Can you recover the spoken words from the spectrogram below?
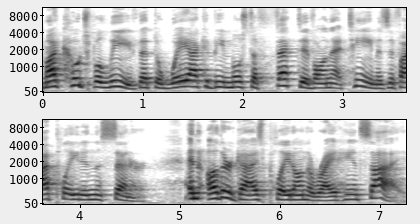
My coach believed that the way I could be most effective on that team is if I played in the center. and other guys played on the right hand side.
